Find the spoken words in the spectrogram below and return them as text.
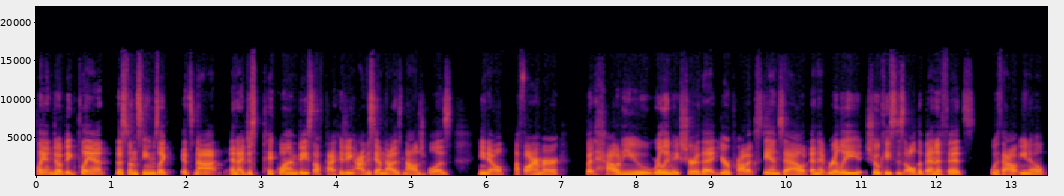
plant into a big plant. This one seems like it's not and i just pick one based off packaging. Obviously i'm not as knowledgeable as you know a farmer but how do you really make sure that your product stands out and it really showcases all the benefits without you know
